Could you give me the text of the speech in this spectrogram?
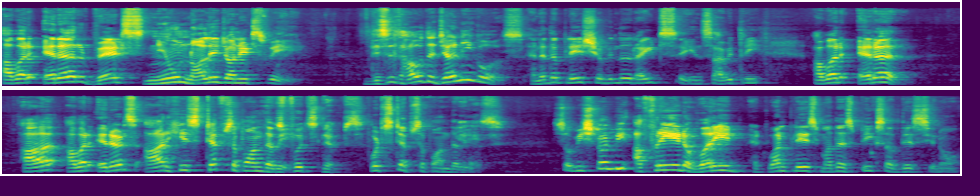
Our error weds new knowledge on its way. This is how the journey goes. Another place Sri Aurobindo writes in Savitri, our error, our, our errors are his steps upon the His way. footsteps. Footsteps upon the way. Yes. So we should not be afraid or worried. At one place, Mother speaks of this, you know.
